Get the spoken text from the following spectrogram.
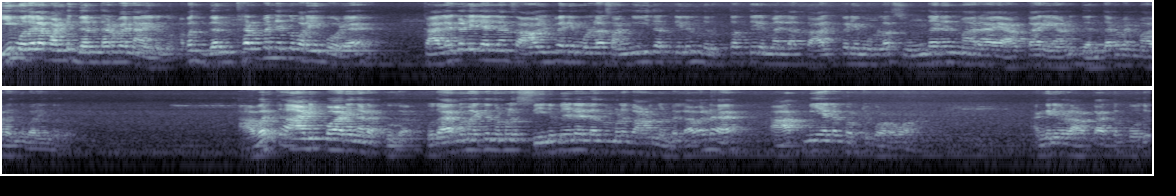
ഈ മുതല പണ്ട് ഗന്ധർവനായിരുന്നു. അപ്പം ഗന്ധർവൻ എന്ന് പറയുമ്പോൾ കലകളിലെല്ലാം താല്പര്യമുള്ള സംഗീതത്തിലും നൃത്തത്തിലുമെല്ലാം താല്പര്യമുള്ള സുന്ദരന്മാരായ ആൾക്കാരെയാണ് ഗന്ധർവന്മാർ എന്ന് പറയുന്നത്. അവർക്ക് ആടിപ്പാടി നടക്കുക. ഉദാഹരണമായിട്ട് നമ്മൾ സിനിമയിലെല്ലാം നമ്മൾ കാണുന്നുണ്ടല്ലോ. അവരുടെ ആത്മീയത കുറച്ച് കുറവാണ്. അങ്ങനെയുള്ള ആൾക്കാർക്ക് പൊതു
